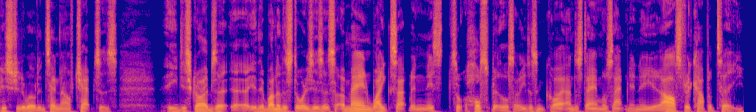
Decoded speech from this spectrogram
History of the World in ten and a half chapters. He describes a, uh, one of the stories is a, a man wakes up in this sort of hospital so. He doesn't quite understand what's happening. He asks for a cup of tea,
